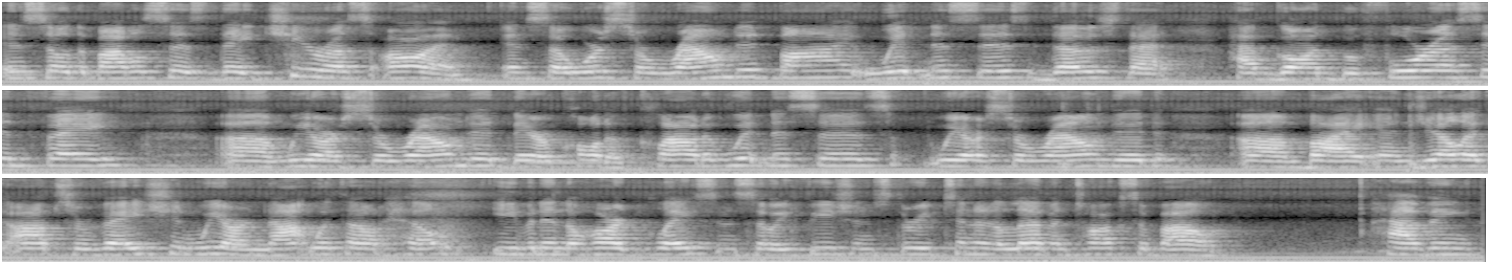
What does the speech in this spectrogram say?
And so the Bible says they cheer us on. And so we're surrounded by witnesses, those that have gone before us in faith. Um, we are surrounded, they are called a cloud of witnesses. We are surrounded um, by angelic observation. We are not without help, even in the hard place. And so Ephesians 3 10 and 11 talks about having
